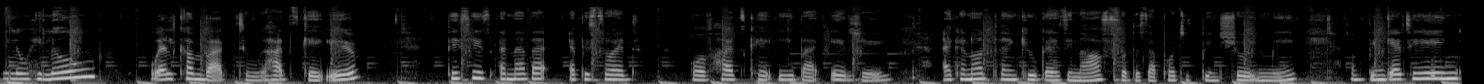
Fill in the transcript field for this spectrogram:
Hello, hello. Welcome back to Hearts KE. This is another episode of Hearts KE by AJ. I cannot thank you guys enough for the support you've been showing me. I've been getting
